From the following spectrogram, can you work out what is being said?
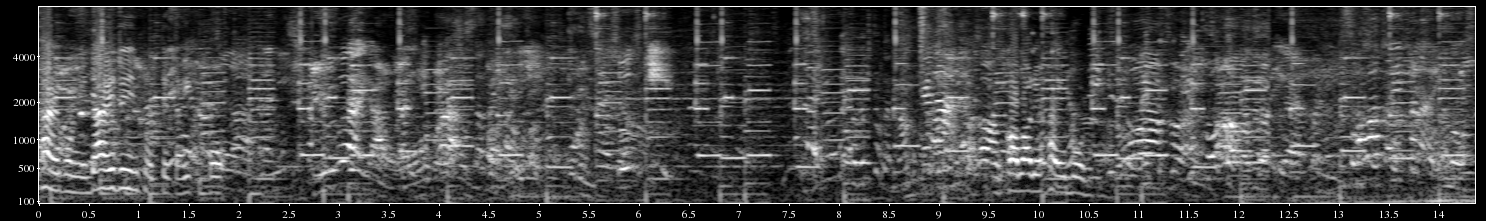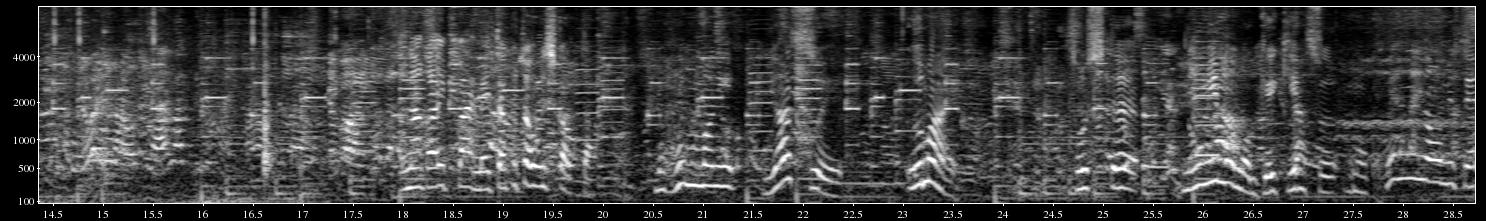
最後に大事に取ってた1個。赤割りハイボールお腹いっぱいめちゃくちゃ美味しかった。もうほんまに安い。うまい。そして飲み物激安。もうこんなお店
